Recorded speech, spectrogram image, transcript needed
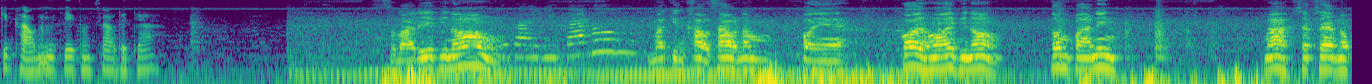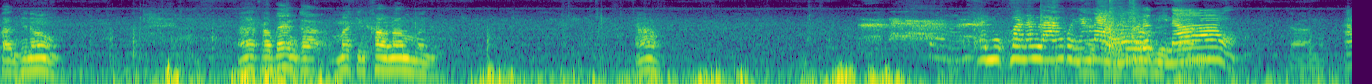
กินข้าวน้ำมาจีตอนเช้าเด้อจ้าสบายดีพี่น้องสบายดีป้าลุงมากินข้าวเช้าน้ำปล่อยก้อยหอยพี่น้อง ต้มปลานิ่นมาแซ่บๆน้องกันพี่น้องนะถ้าแบ่งก็มากินข้าวน้ำมัน อ้าวไข่มุกมาน้ำล้างคนยังล้างมือเด้อพี่น้องจานเอา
